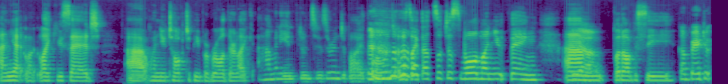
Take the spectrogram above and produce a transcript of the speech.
and yet like you said uh, when you talk to people abroad, they're like, "How many influencers are in Dubai at the moment?" and it's like that's such a small, minute thing. Um, Yeah. but obviously, Compared to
